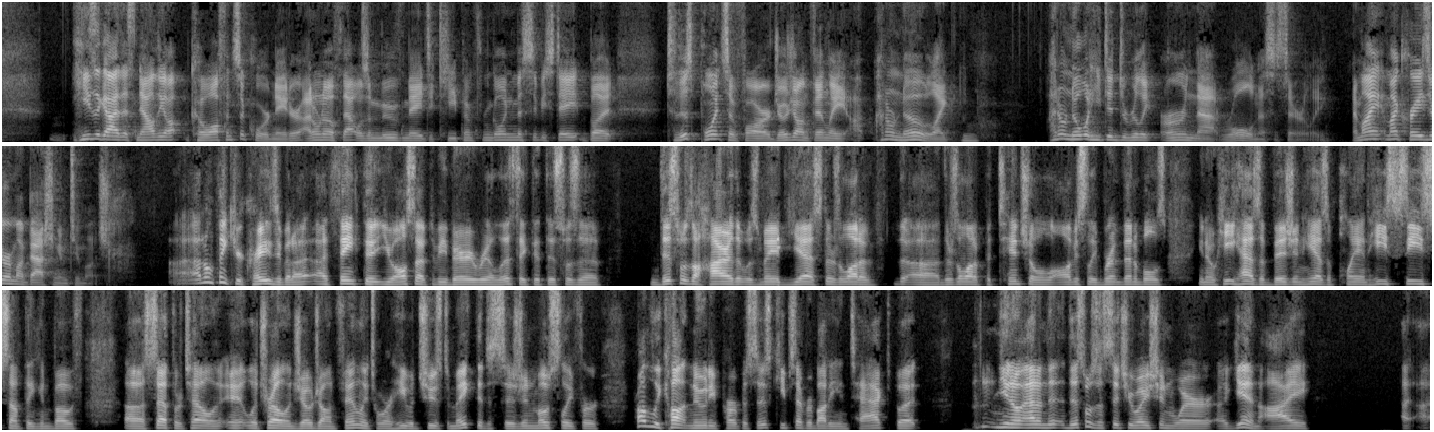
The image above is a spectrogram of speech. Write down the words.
he's a guy that's now the co-offensive coordinator. I don't know if that was a move made to keep him from going to Mississippi State, but to this point so far, Joe John Finley, I, I don't know, like I don't know what he did to really earn that role necessarily. Am I am I crazy or am I bashing him too much? I don't think you're crazy, but I, I think that you also have to be very realistic that this was a this was a hire that was made. Yes, there's a lot of uh, there's a lot of potential. Obviously, Brent Venables, you know, he has a vision, he has a plan, he sees something in both uh, Seth Littrell and, eh, Littrell and Joe John Finley to where he would choose to make the decision, mostly for probably continuity purposes, keeps everybody intact. But you know, Adam, th- this was a situation where, again, I,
